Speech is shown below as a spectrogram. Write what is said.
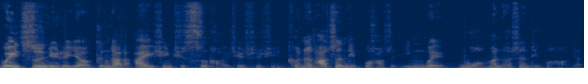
为子女的要有更大的爱心去思考一些事情。可能他身体不好，是因为我们而身体不好的，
